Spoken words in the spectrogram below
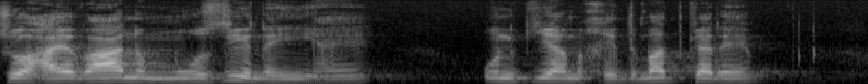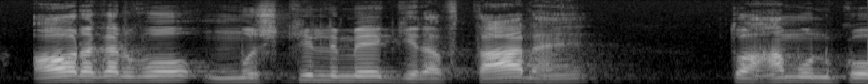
जो हैवान मोजी नहीं हैं, उनकी हम खिदमत करें। और अगर वो मुश्किल में गिरफ़्तार हैं तो हम उनको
